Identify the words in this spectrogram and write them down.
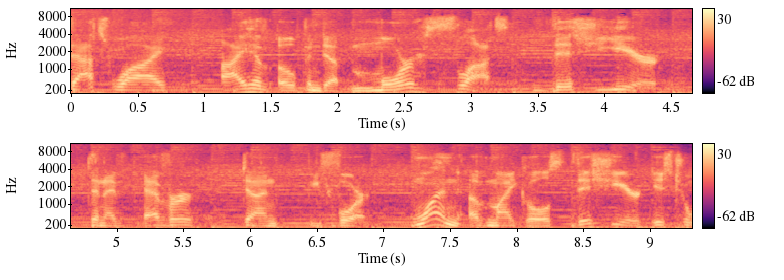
That's why I have opened up more slots this year than I've ever done before. One of my goals this year is to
